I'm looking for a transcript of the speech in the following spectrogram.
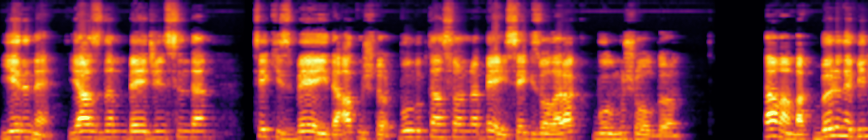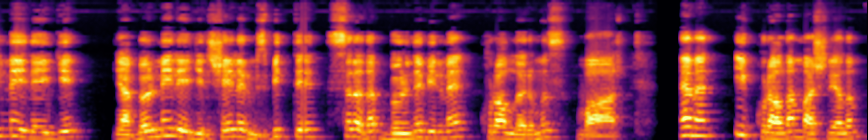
yerine yazdım B cinsinden. 8B'yi de 64 bulduktan sonra B'yi 8 olarak bulmuş oldum. Tamam bak bölünebilme ile ilgili ya bölme ile ilgili şeylerimiz bitti. Sırada bölünebilme kurallarımız var. Hemen ilk kuraldan başlayalım.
